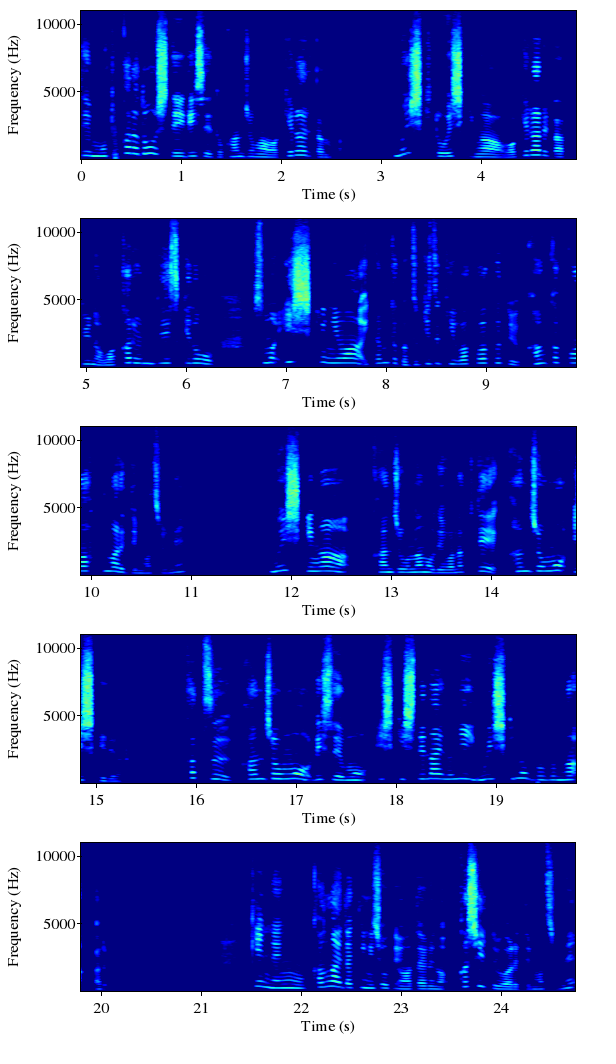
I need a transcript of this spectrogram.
で、元からどうして理性と感情が分けられたのか。無意識と意識が分けられたっていうのは分かるんですけど、その意識には痛みとかズキズキワクワクという感覚が含まれていますよね。無意識が感情なのではなくて、感情も意識である。かつ、感情も理性も意識してないのに無意識の部分がある。近年、考えだけに焦点を与えるのはおかしいと言われてますよね。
